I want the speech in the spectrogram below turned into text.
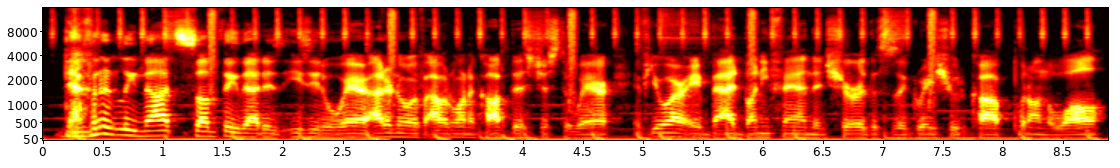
Definitely not something that is easy to wear. I don't know if I would want to cop this just to wear. If you are a Bad Bunny fan, then sure, this is a great shoe to cop, put on the wall.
